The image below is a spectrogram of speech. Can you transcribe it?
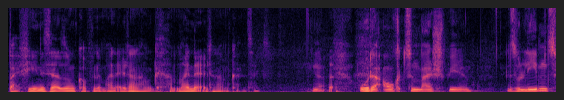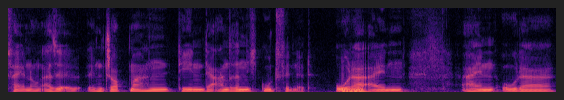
bei vielen ist ja so im Kopf, ne, meine Eltern haben meine Eltern haben keinen Sex. Oder auch zum Beispiel so Lebensveränderungen, also einen Job machen, den der andere nicht gut findet. Oder Mhm. ein, ein oder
